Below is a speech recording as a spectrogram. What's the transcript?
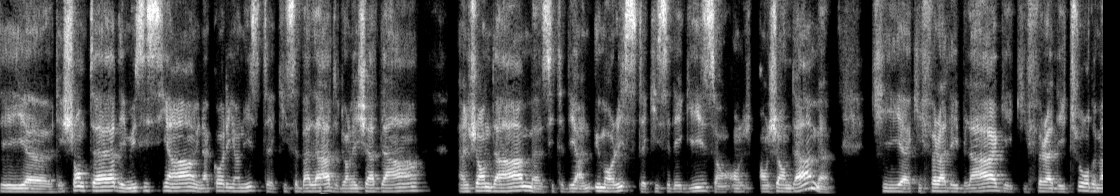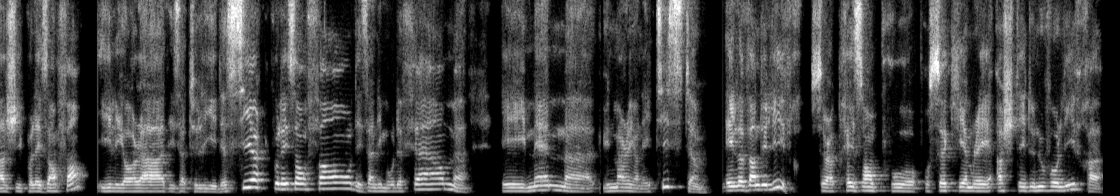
des, chanteurs, des musiciens, une accordéoniste qui se balade dans les jardins, un gendarme, c'est-à-dire un humoriste qui se déguise en gendarme, euh, qui, fera des blagues et qui fera des tours de magie pour les enfants. Il y aura des ateliers de cirque pour les enfants, des animaux de ferme et même euh, une marionnettiste. Et le vin du livre sera présent pour, pour ceux qui aimeraient acheter de nouveaux livres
